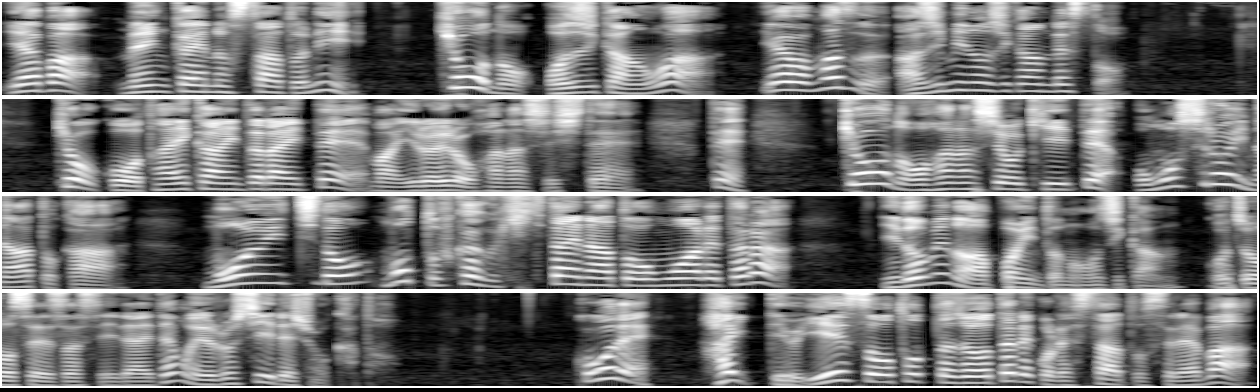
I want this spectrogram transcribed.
いわば面会のスタートに、今日のお時間は、いわばまず味見の時間ですと。今日こう体感いただいて、まあいろいろお話しして、で、今日のお話を聞いて面白いなとか、もう一度、もっと深く聞きたいなと思われたら、二度目のアポイントのお時間、ご調整させていただいてもよろしいでしょうかと。ここで、はいっていうイエスを取った状態でこれスタートすれば、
